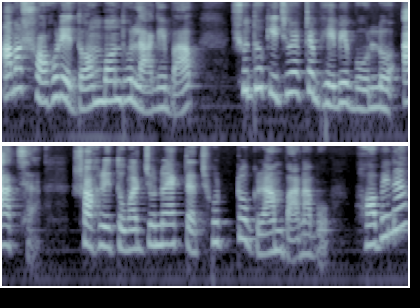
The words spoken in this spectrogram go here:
আমার শহরে দম বন্ধ লাগে, বাপ। শুধু কিছু একটা ভেবে বলল আচ্ছা শহরে তোমার জন্য একটা ছোট্ট গ্রাম বানাবো। হবে না?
